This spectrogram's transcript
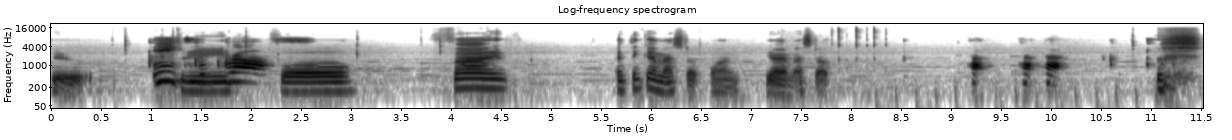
two, Eat three, the grass. four, five. I think I messed up one. Yeah, I messed up. Tap, Tap, tap.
